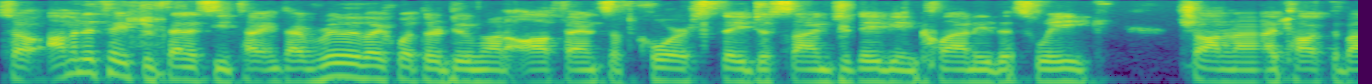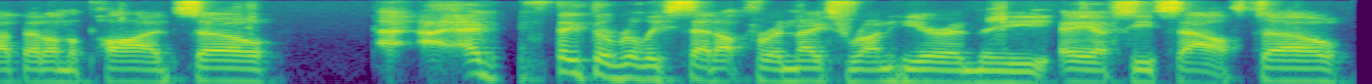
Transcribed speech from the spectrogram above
So I'm going to take the Tennessee Titans. I really like what they're doing on offense. Of course, they just signed Jadeveon Clowney this week. Sean and I talked about that on the pod. So I, I think they're really set up for a nice run here in the AFC South. So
